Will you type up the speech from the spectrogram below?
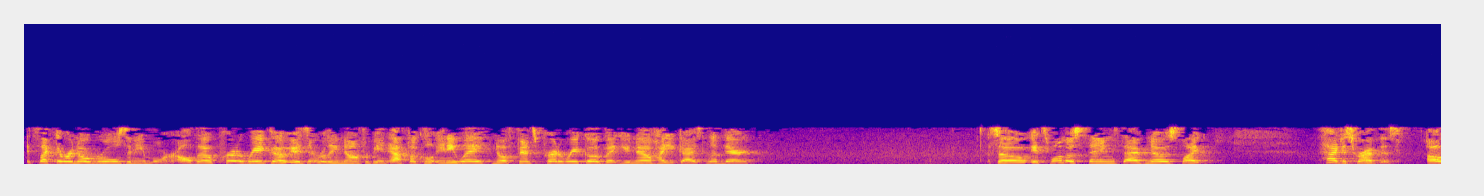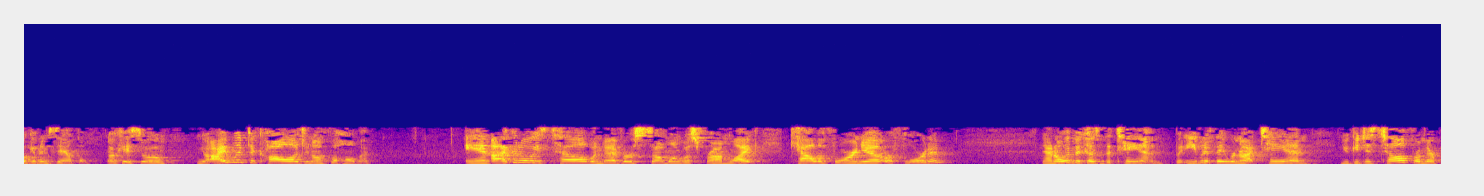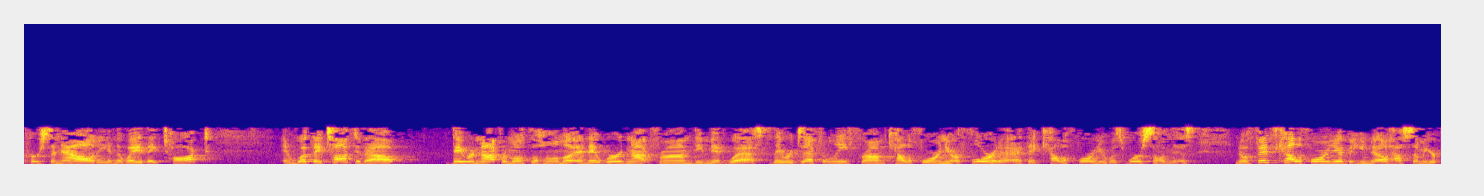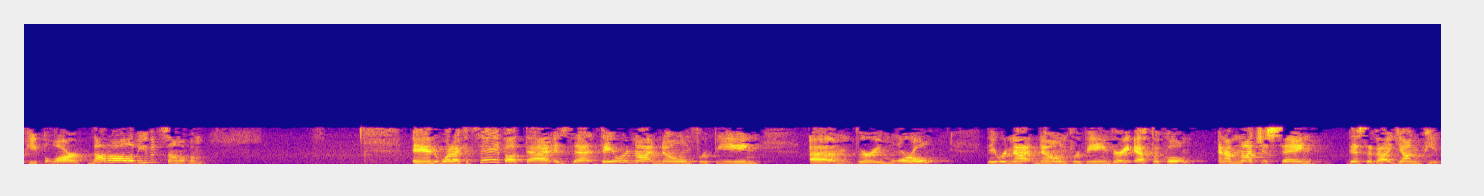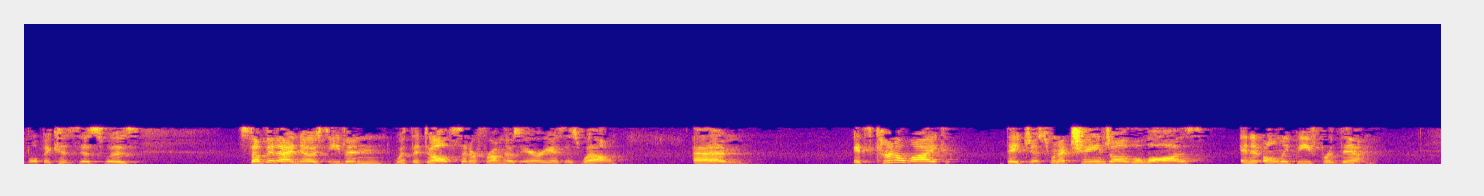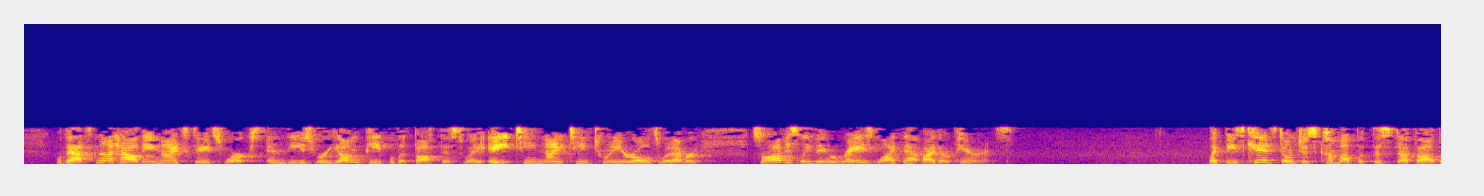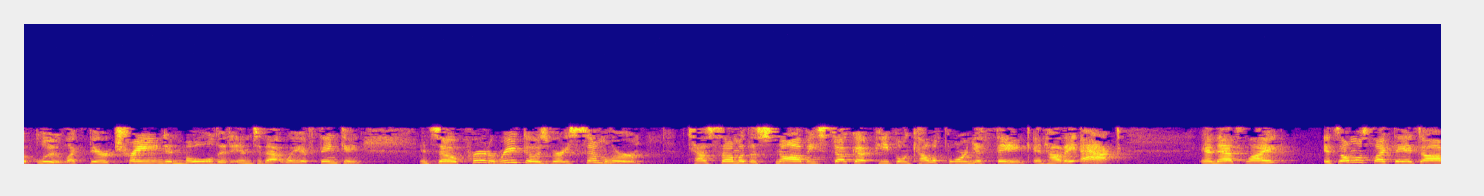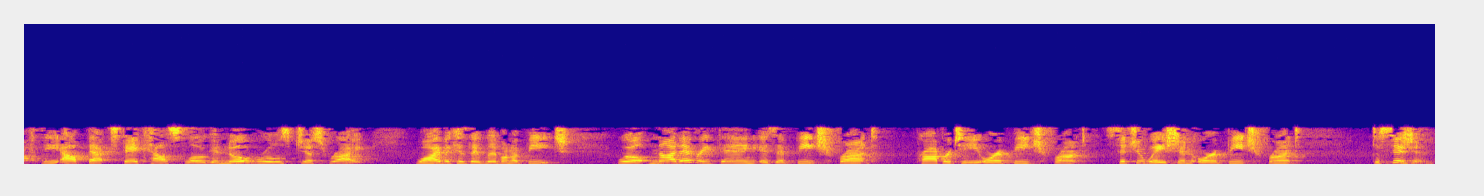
it's like there were no rules anymore. Although Puerto Rico isn't really known for being ethical anyway. No offense, Puerto Rico, but you know how you guys live there. So it's one of those things that I've noticed, like, how do I describe this. I'll give an example. Okay, so, you know, I went to college in Oklahoma. And I could always tell whenever someone was from, like, California or Florida. Not only because of the tan, but even if they were not tan, you could just tell from their personality and the way they talked and what they talked about they were not from Oklahoma and they were not from the Midwest. They were definitely from California or Florida. I think California was worse on this. No offense, California, but you know how some of your people are. Not all of you, but some of them. And what I could say about that is that they were not known for being um, very moral. They were not known for being very ethical. And I'm not just saying this about young people because this was Something that I noticed even with adults that are from those areas as well. Um, it's kind of like they just want to change all the laws and it only be for them. Well, that's not how the United States works. And these were young people that thought this way 18, 19, 20 year olds, whatever. So obviously they were raised like that by their parents. Like these kids don't just come up with this stuff out of the blue. Like they're trained and molded into that way of thinking. And so Puerto Rico is very similar to how some of the snobby, stuck up people in California think and how they act. And that's like, it's almost like they adopt the Outback Steakhouse slogan, no rules, just right. Why? Because they live on a beach. Well, not everything is a beachfront property or a beachfront situation or a beachfront decision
